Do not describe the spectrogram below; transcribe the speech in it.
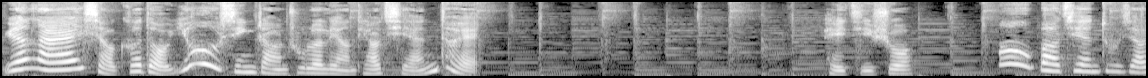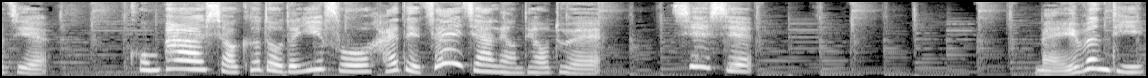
原来小蝌蚪又新长出了两条前腿。佩奇说：“哦，抱歉，兔小姐，恐怕小蝌蚪的衣服还得再加两条腿。谢谢。”没问题。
